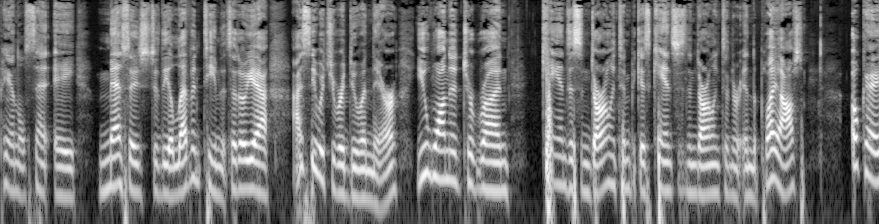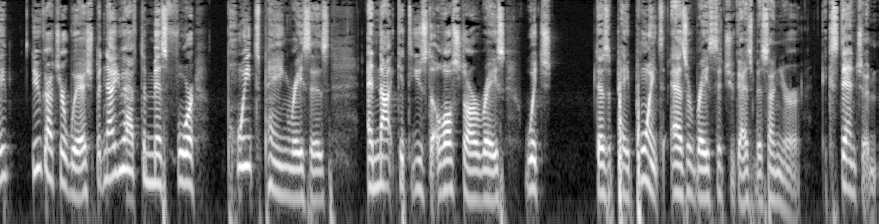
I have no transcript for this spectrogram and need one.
panel sent a message to the 11 team that said, "Oh yeah, I see what you were doing there. You wanted to run Kansas and Darlington because Kansas and Darlington are in the playoffs. Okay, you got your wish, but now you have to miss four points paying races and not get to use the All-Star race, which doesn't pay points as a race that you guys miss on your extension."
